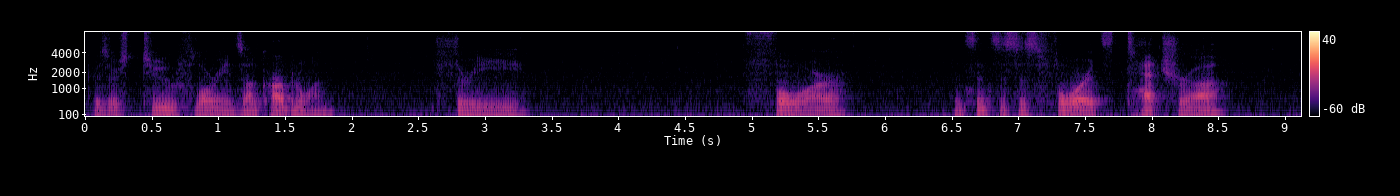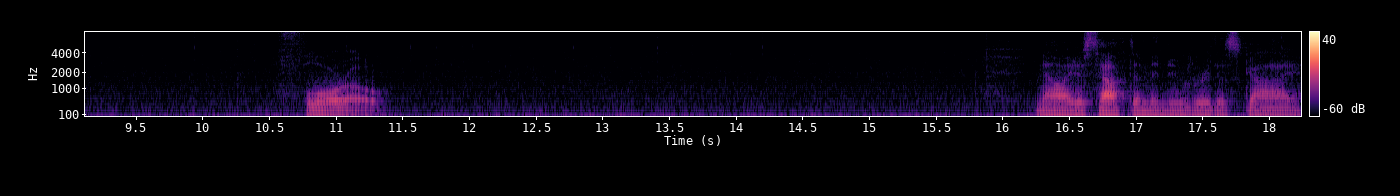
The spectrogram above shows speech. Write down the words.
because there's two fluorines on carbon one, three, four, and since this is four, it's tetra fluoro. Now I just have to maneuver this guy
